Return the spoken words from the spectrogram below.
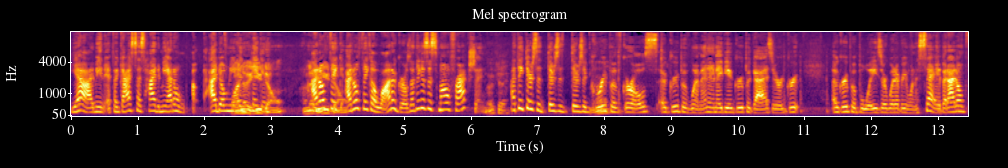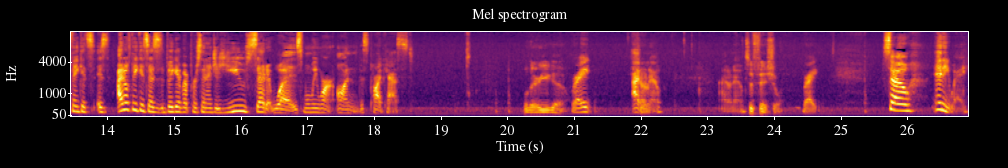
Yeah, I mean, if a guy says hi to me, I don't I don't Well, I even know think you it- don't. I know I don't think don't. I don't think a lot of girls. I think it's a small fraction. Okay. I think there's a there's a there's a group right. of girls, a group of women, and maybe a group of guys or a group a group of boys or whatever you want to say. But I don't think it's is I don't think it's as big of a percentage as you said it was when we weren't on this podcast. Well, there you go. Right? I don't know. I don't know. It's official. Right. So, anyway,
